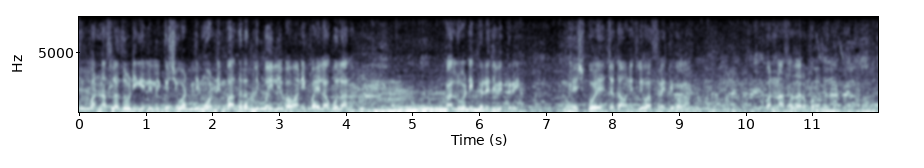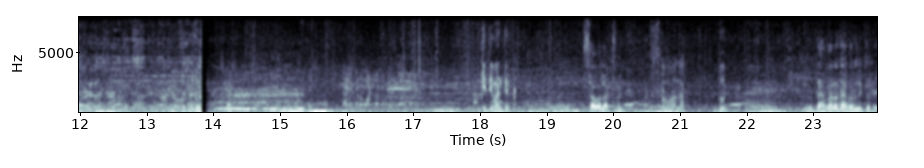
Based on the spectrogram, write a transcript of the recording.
तर पन्नासला जोडी गेलेली. कशी वाटते? मोडणीम बाजारातली पहिली भवानी पहिला गुलाल. कालवडी खरेदी विक्री. महेश कोळे यांच्या दावणीतली वासर आहे ती बघा. पन्नास हजार फक्त. किती म्हणतात सव्वा लाख सर सव्वा लाख. दूध? दहा बारा दहा बारा लिटर आहे.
